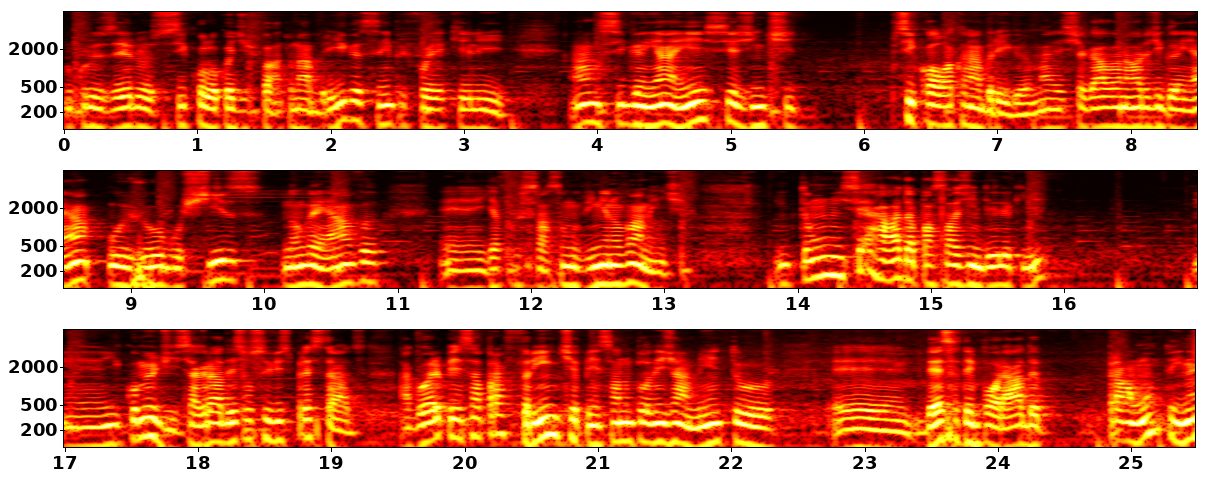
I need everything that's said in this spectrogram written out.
o Cruzeiro se colocou de fato na briga, sempre foi aquele, ah, se ganhar esse a gente se coloca na briga, mas chegava na hora de ganhar o jogo X, não ganhava é, e a frustração vinha novamente. Então, encerrada a passagem dele aqui, é, e como eu disse, agradeço aos serviços prestados. Agora é pensar para frente, é pensar no planejamento é, dessa temporada para ontem, né?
